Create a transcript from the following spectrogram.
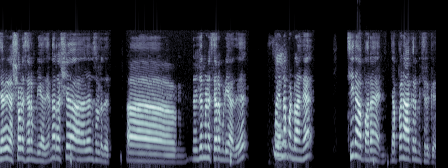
ஜெர்மனி ரஷ்யாவோட சேர முடியாது. ஏன்னா ரஷ்யா சொல்றது? ஆஹ் ஜெர்மனியோட சேர முடியாது. என்ன பண்றாங்க? சீனா பாரு ஜப்பானை ஆக்கிரமிச்சிருக்கு.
